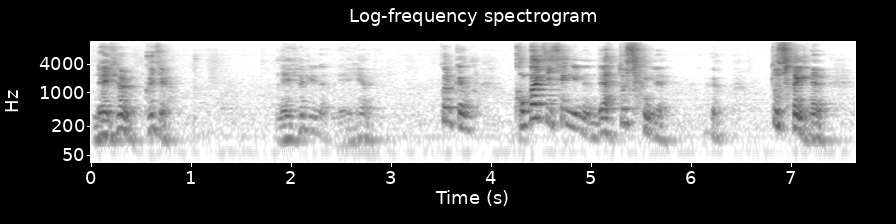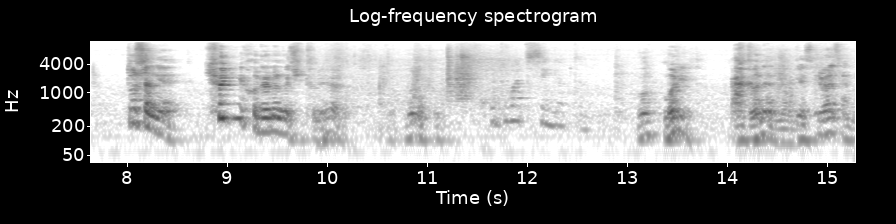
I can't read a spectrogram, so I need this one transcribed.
뇌혈 그죠? 뇌혈이다 뇌혈. 그렇게 콩같이 생기는데 두상에 두상에 두상에 혈이 흐르는 것이 두뇌야 머리 똑같이 생겼다. 어? 머리? 아 그거는 모르겠어 일반 사람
